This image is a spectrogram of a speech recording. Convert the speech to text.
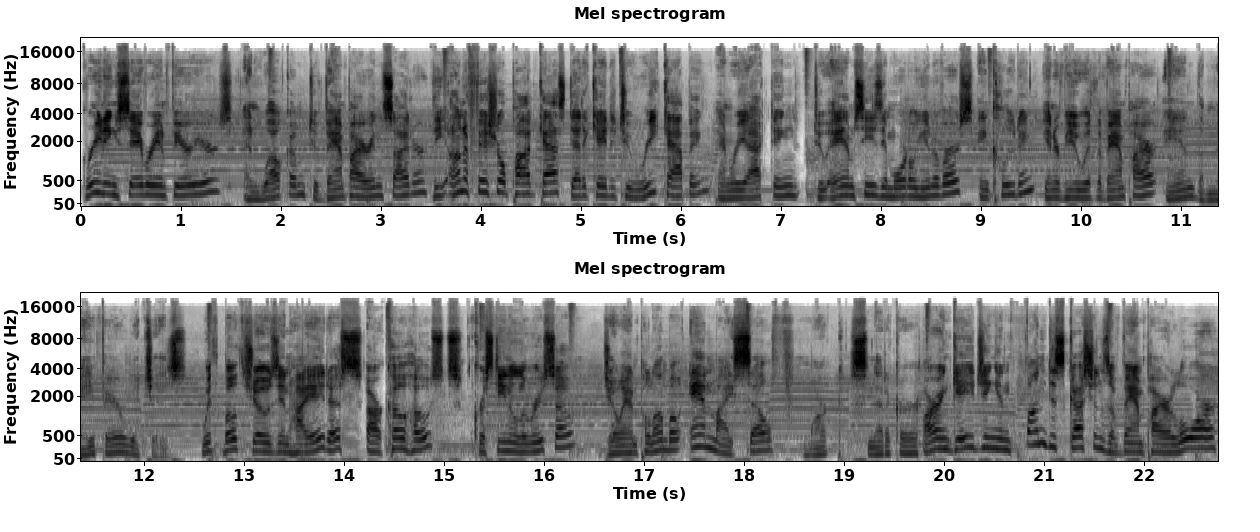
Greetings, Savory Inferiors, and welcome to Vampire Insider, the unofficial podcast dedicated to recapping and reacting to AMC's Immortal Universe, including Interview with the Vampire and The Mayfair Witches. With both shows in hiatus, our co hosts, Christina LaRusso, Joanne Palumbo, and myself, Mark Snedeker, are engaging in fun discussions of vampire lore,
